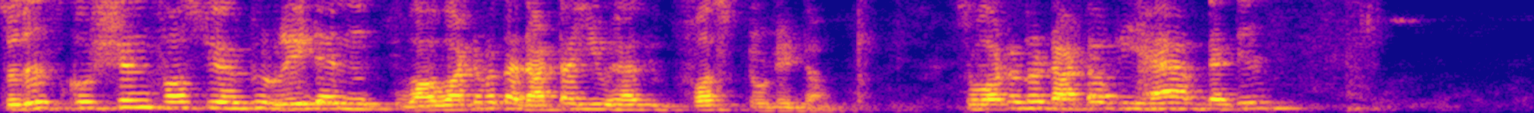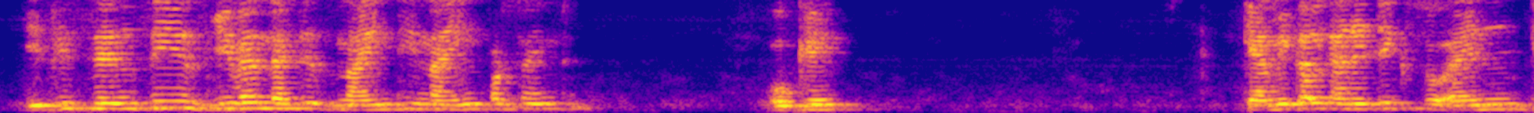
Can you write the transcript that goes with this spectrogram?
so this question first you have to read and whatever the data you have you first note it down. So what are the data we have that is efficiency is given that is 99%. Okay. Chemical kinetics so NT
